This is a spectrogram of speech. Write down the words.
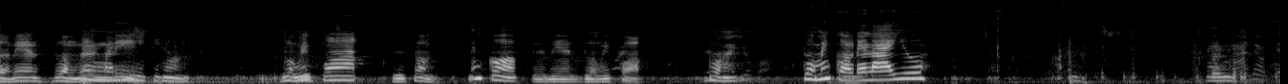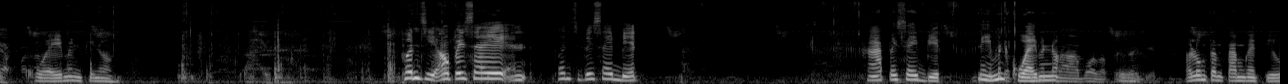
อแมนดวงแมแมงงมามารีรีพี่น้องดวงไม่กอกคือต้องแมงกอกเออแมนดวงไม่กอกดวงดวงแมงกอกได้หลายอยู่เบิ่งหวยมันพี่น้อง เพิ่นสิเอาไปใส่อันเพิ่นสิไปใส่เบ็ด หาไปใส่เบ็ด นี่มันขวยมันเนาะ ปลาบ่ล่ะไปใส่เบ็ดเอาลงตำๆกันติ๋ว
